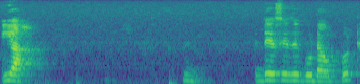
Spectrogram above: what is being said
Yeah. This is a good output.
